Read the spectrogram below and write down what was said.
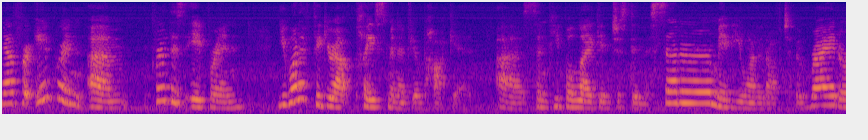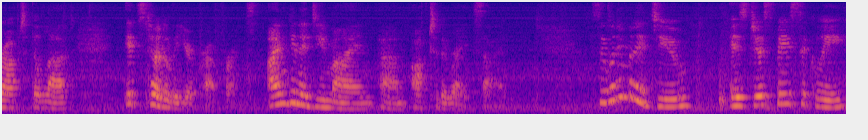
Now for apron, um, for this apron, you want to figure out placement of your pocket. Uh, some people like it just in the center, maybe you want it off to the right or off to the left. It's totally your preference. I'm going to do mine um, off to the right side. So what I'm going to do is just basically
